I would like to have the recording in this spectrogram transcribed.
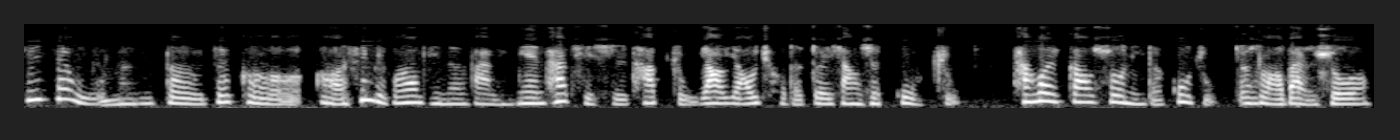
其实，在我们的这个呃性别公共平等法里面，它其实它主要要求的对象是雇主，他会告诉你的雇主，就是老板说，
